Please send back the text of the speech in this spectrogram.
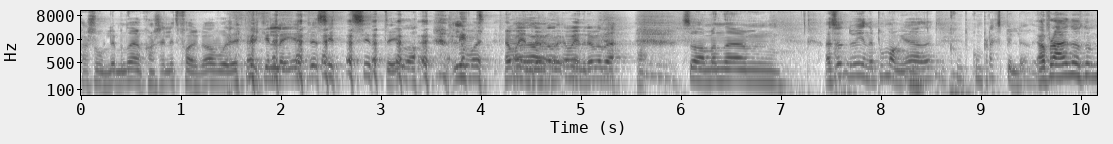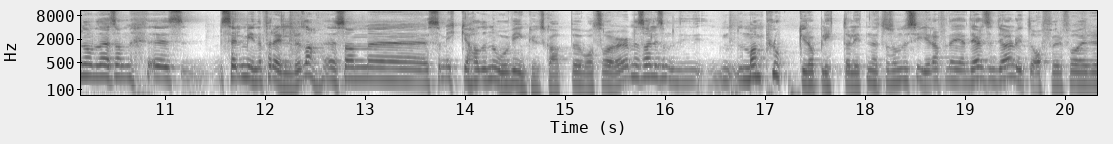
personlig, men det er jo kanskje litt farga hvor hvilken leir det sitter, sitter i, da. Jeg må, jeg må innrømme, jeg må innrømme det. Så, men eh, altså, du er inne på mange det et komplekst bilde. Ja, for det er noe, med det som eh, Selv mine foreldre, da, eh, som, eh, som ikke hadde noe vinkunnskap whatsoever Men så liksom, man plukker opp litt og litt, nettopp som du sier. Da, for det, det er liksom, de er litt offer for,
